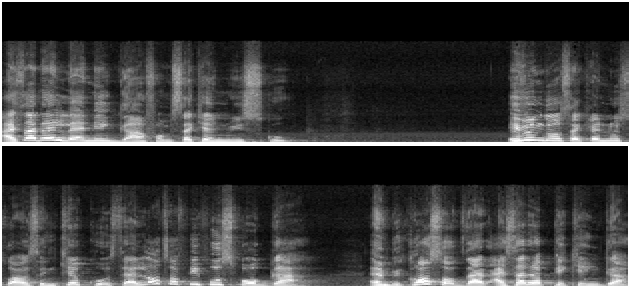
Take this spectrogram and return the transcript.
I started learning Ga from secondary school. Even though secondary school I was in Cape Coast, a lot of people spoke Ga. And because of that, I started picking Ga.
